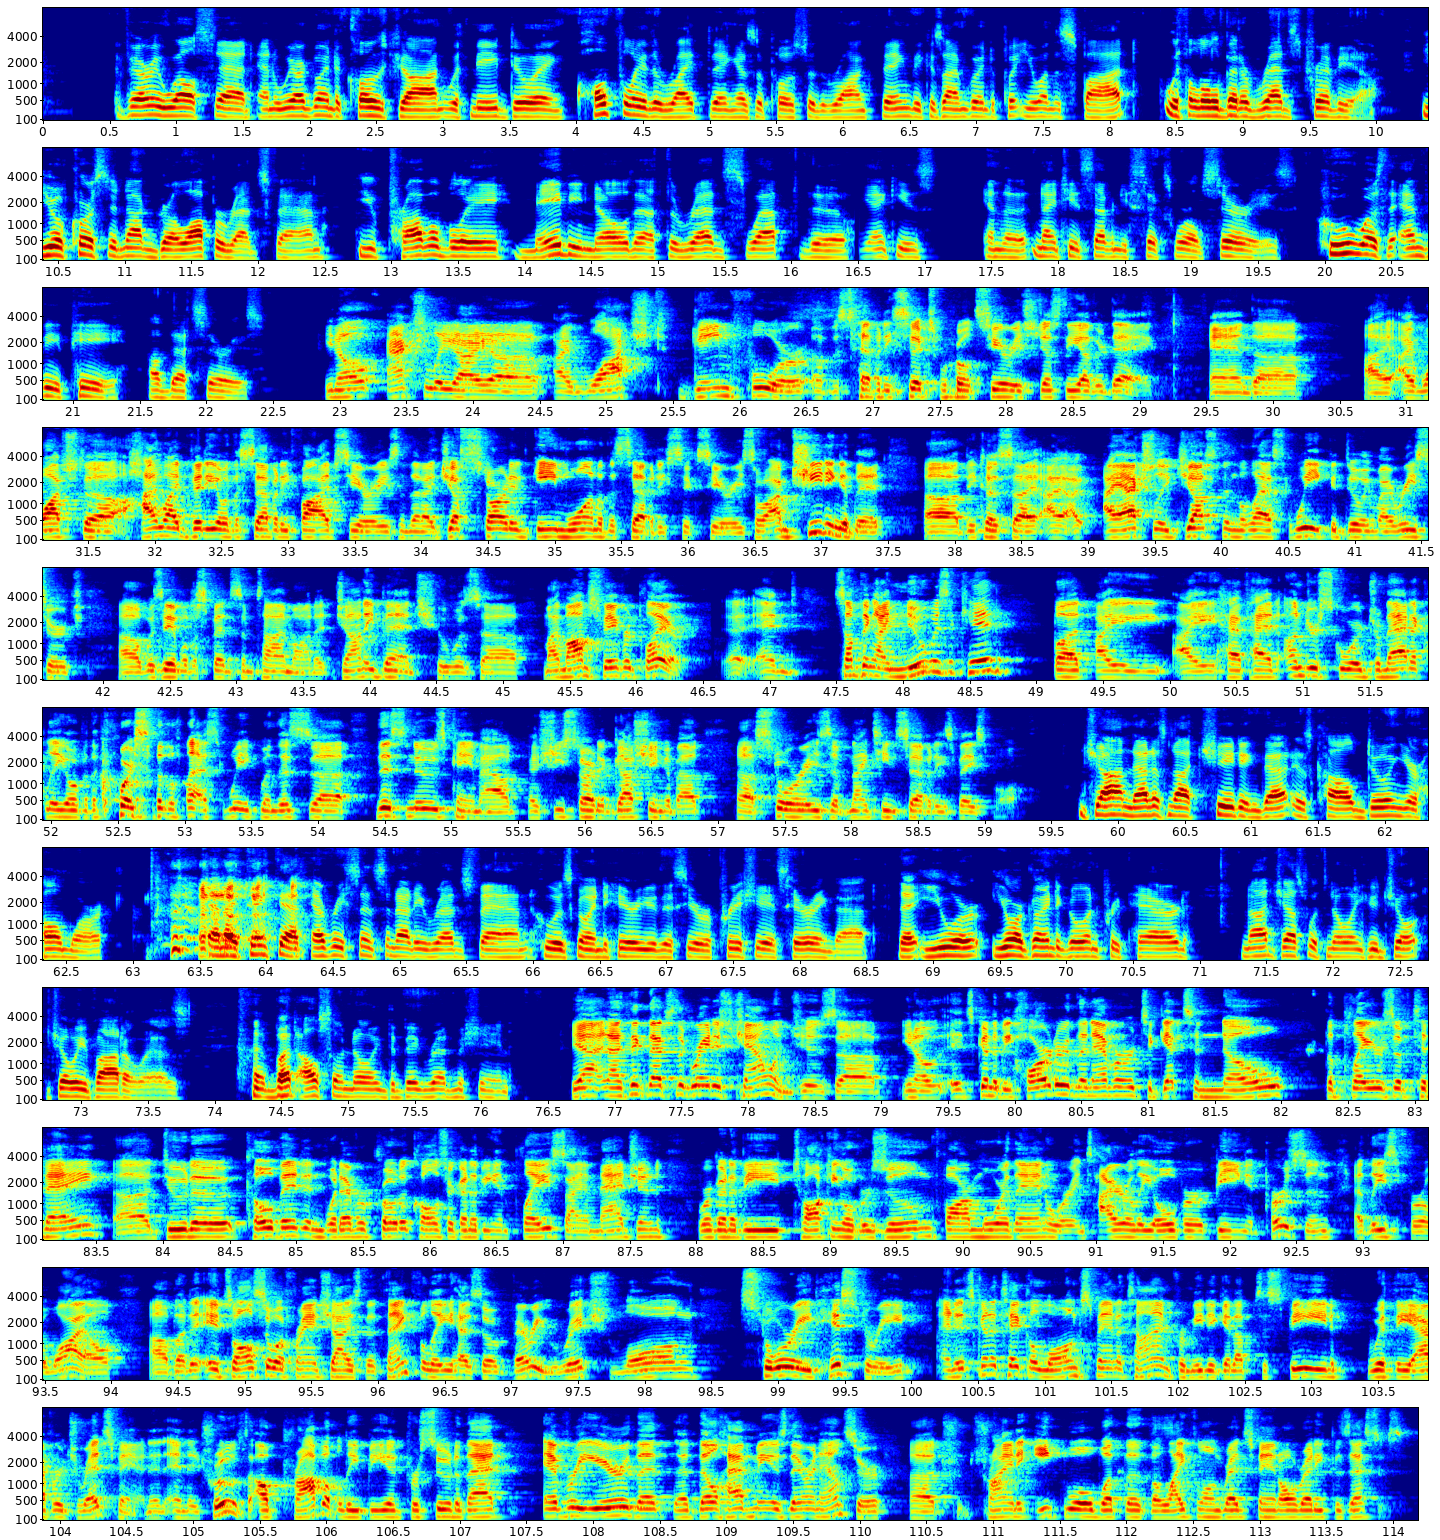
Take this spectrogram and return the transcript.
Very well said. And we are going to close, John, with me doing hopefully the right thing as opposed to the wrong thing, because I'm going to put you on the spot with a little bit of Reds trivia. You, of course, did not grow up a Reds fan. You probably maybe know that the Reds swept the Yankees in the 1976 World Series. Who was the MVP of that series? You know, actually, I uh, I watched Game Four of the '76 World Series just the other day, and uh, I, I watched a, a, highlight video of the 75 series, and then I just started game one of the 76 series. So I'm cheating a bit uh, because I, I, I, actually just in the last week of doing my research uh, was able to spend some time on it. Johnny Bench, who was uh, my mom's favorite player, and something I knew as a kid, but I I have had underscored dramatically over the course of the last week when this uh, this news came out as she started gushing about uh, stories of 1970s baseball. John, that is not cheating. That is called doing your homework. and I think that every Cincinnati Reds fan who is going to hear you this year appreciates hearing that. That you are you are going to go in prepared, not just with knowing who jo- Joey Votto is, but also knowing the Big Red Machine. Yeah, and I think that's the greatest challenge. Is uh, you know it's going to be harder than ever to get to know the players of today, uh, due to COVID and whatever protocols are going to be in place, I imagine we're going to be talking over Zoom far more than or entirely over being in person, at least for a while. Uh, but it's also a franchise that thankfully has a very rich, long, storied history, and it's going to take a long span of time for me to get up to speed with the average Reds fan. And, and in truth, I'll probably be in pursuit of that every year that, that they'll have me as their announcer, uh, tr- trying to equal what the, the lifelong Reds fan already possesses.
